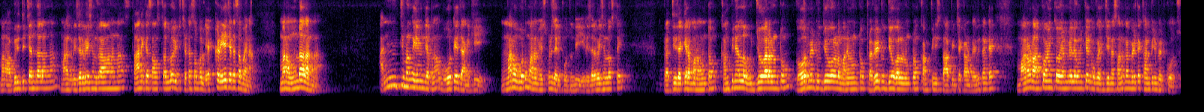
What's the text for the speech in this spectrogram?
మనం అభివృద్ధి చెందాలన్నా మనకు రిజర్వేషన్ రావాలన్నా స్థానిక సంస్థల్లో ఇటు చట్టసభల్లో ఎక్కడ ఏ చట్టసభ అయినా మనం ఉండాలన్నా అంతిమంగా ఏమి చెప్పనా? ఓటే దానికి. మన ఓటు మనం వేసుకుంటే సరిపోతుంది. రిజర్వేషన్లు వస్తాయి. ప్రతి దగ్గర మనం ఉంటాం. కంపెనీల్లో ఉద్యోగాలు ఉంటాం. గవర్నమెంట్ ఉద్యోగాలలో మనం ఉంటాం. ప్రైవేట్ ఉద్యోగాలు ఉంటాం. కంపెనీ స్థాపించకుండా ఉంటాం. ఎందుకంటే మనోడు అంతో ఇంతో ఎమ్మెల్యే ఉంటే ఒక చిన్న సంతకం పెడితే కంపెనీ పెట్టుకోవచ్చు.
